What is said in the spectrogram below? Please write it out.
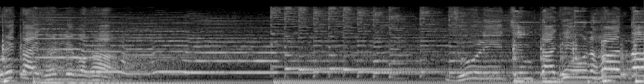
पुढे काय घडले बघा? झुळी चिमटा घेऊन हाता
